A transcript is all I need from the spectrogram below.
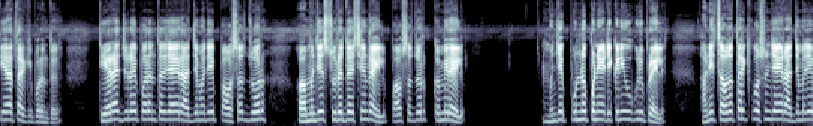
तेरा तारखेपर्यंत. तेरा जुलैपर्यंत जे आहे राज्यामध्ये पावसाचा जोर म्हणजे सूर्यदर्शन राहील पावसाचा जोर कमी राहील. म्हणजे पूर्णपणे या ठिकाणी उघडीप राहील. आणि चौदा तारखेपासून जे आहे राज्यामध्ये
